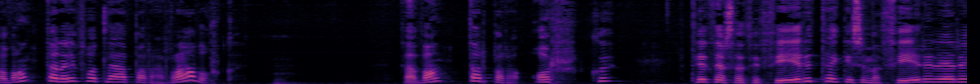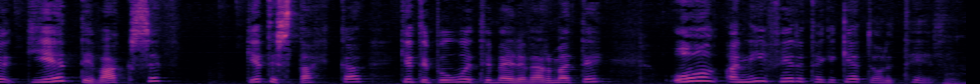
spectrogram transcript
þá vantar einfallega bara raforku. Það vantar bara orku til þess að þau fyrirtæki sem að fyrir eru geti vaksið, geti stækkað, geti búið til meiri verðmæti og að ný fyrirtæki geti orðið til. Mm.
